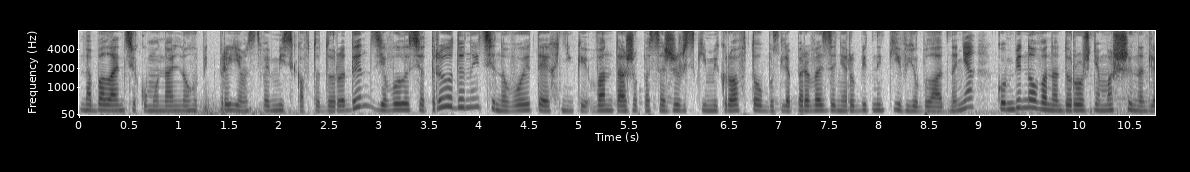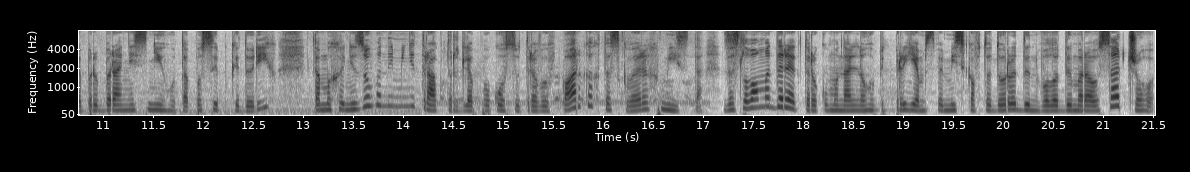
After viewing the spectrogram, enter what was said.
На балансі комунального підприємства «Міськавтодор-1» з'явилося три одиниці нової техніки: вантажо-пасажирський мікроавтобус для перевезення робітників й обладнання, комбінована дорожня машина для прибирання снігу та посипки доріг та механізований міні-трактор для покосу трави в парках та скверах міста. За словами директора комунального підприємства «Міськавтодор-1» Володимира Осадчого,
